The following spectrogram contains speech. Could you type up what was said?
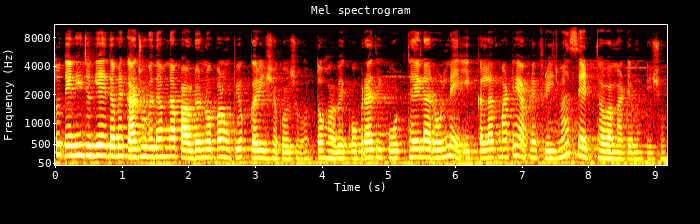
તો તેની જગ્યાએ તમે કાજુ બદામના પાવડરનો પણ ઉપયોગ કરી શકો છો. તો હવે કોપરાથી કોટ થયેલા રોલને એક કલાક માટે આપણે ફ્રીજમાં સેટ થવા માટે મૂકીશું.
